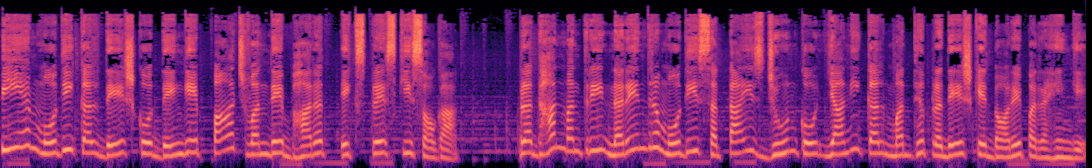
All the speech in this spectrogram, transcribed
पीएम मोदी कल देश को देंगे पाँच वंदे भारत एक्सप्रेस की सौगात। प्रधानमंत्री नरेंद्र मोदी 27 जून को यानी कल मध्य प्रदेश के दौरे पर रहेंगे।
